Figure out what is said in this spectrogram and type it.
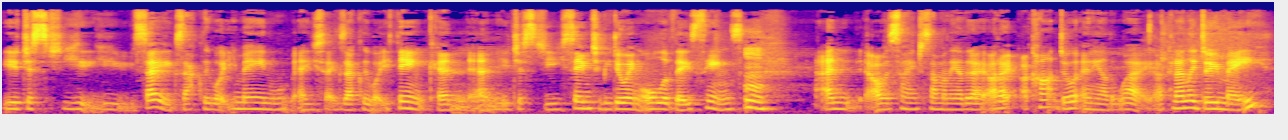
you just you, you say exactly what you mean and you say exactly what you think and and you just you seem to be doing all of these things and i was saying to someone the other day i don't i can't do it any other way i can only do me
